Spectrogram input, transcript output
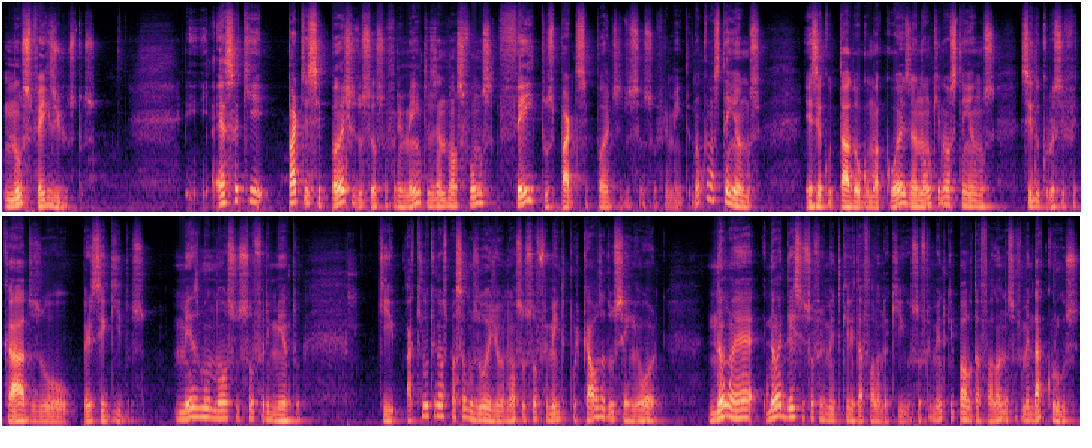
nos fez justos. Essa que participantes dos seus sofrimentos, nós fomos feitos participantes do seu sofrimento. Não que nós tenhamos executado alguma coisa, não que nós tenhamos sido crucificados ou perseguidos. Mesmo o nosso sofrimento, que aquilo que nós passamos hoje, o nosso sofrimento por causa do Senhor, não é não é desse sofrimento que ele está falando aqui. O sofrimento que Paulo está falando é o sofrimento da cruz.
